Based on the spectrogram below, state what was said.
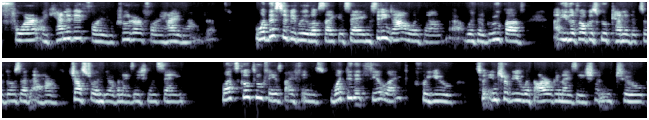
for a candidate, for a recruiter, for a hiring manager. What this typically looks like is saying, sitting down with a, with a group of uh, either focus group candidates or those that have just joined the organization and saying, let's go through phase by phase. What did it feel like for you to interview with our organization, to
